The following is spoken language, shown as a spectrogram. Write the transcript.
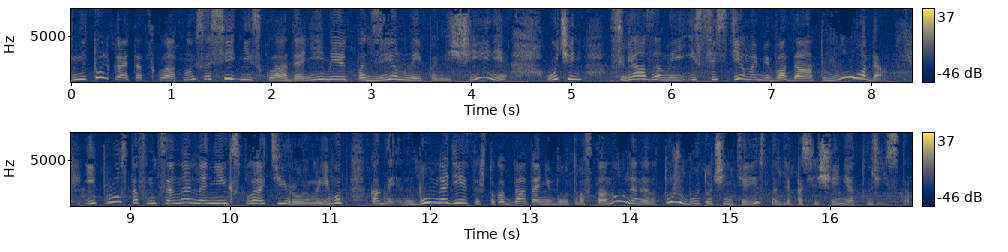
не только этот склад, но и соседние склады, они имеют подземные помещения, очень связанные и с системами водоотвода, и просто функционально неэксплуатируемые. И вот как, будем надеяться, что когда-то они будут восстановлены, это тоже будет очень интересно для посещения туристов.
